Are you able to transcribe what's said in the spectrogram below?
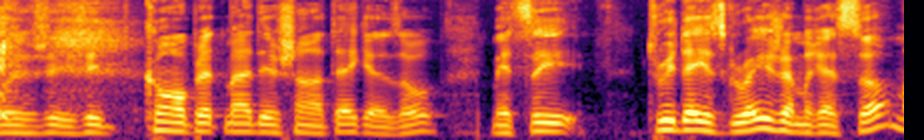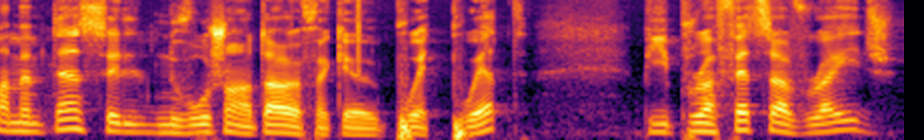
moi, j'ai complètement déchanté avec eux autres. Mais tu sais, Three Days Grace, j'aimerais ça, mais en même temps, c'est le nouveau chanteur, fait que pouette pouette. Puis Prophets of Rage,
